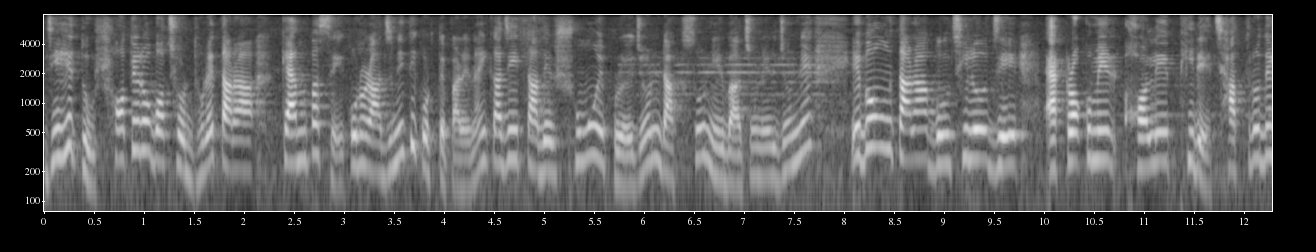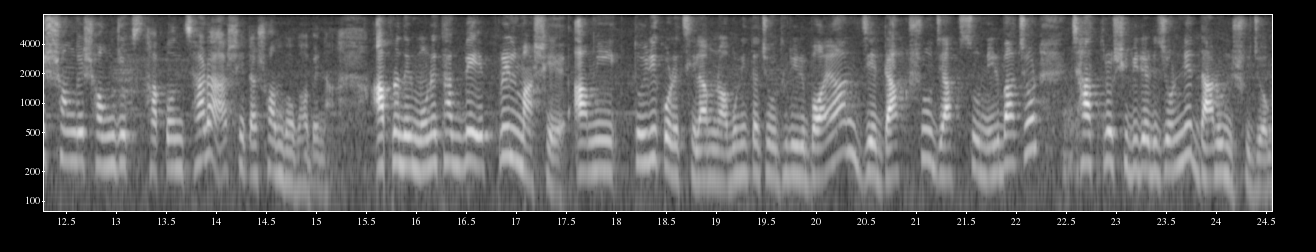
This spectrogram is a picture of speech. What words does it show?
যেহেতু সতেরো বছর ধরে তারা ক্যাম্পাসে কোনো রাজনীতি করতে পারে নাই, কাজেই তাদের সময় প্রয়োজন ডাকসু নির্বাচনের জন্য। এবং তারা বলছিল যে এক রকমের হলে ফিরে ছাত্রদের সঙ্গে সংযোগ স্থাপন ছাড়া সেটা সম্ভব হবে না। আপনাদের মনে থাকবে এপ্রিল মাসে আমি তৈরি করেছিলাম নবনীতা চৌধুরীর বয়ান যে ডাকসু জাকসু নির্বাচন ছাত্র শিবিরের জন্য দারুণ সুযোগ।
